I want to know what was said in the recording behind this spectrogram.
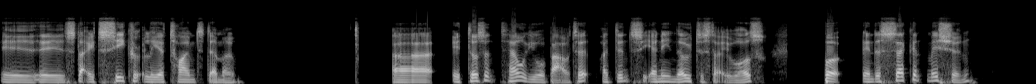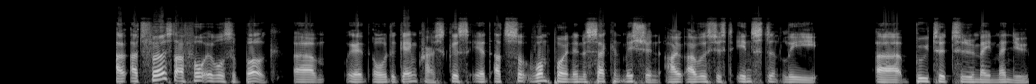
is, is that it's secretly a timed demo. Uh, it doesn't tell you about it. I didn't see any notice that it was, but in the second mission, at, first I thought it was a bug, um, it, or the game crashed because at one point in the second mission, I, I was just instantly uh, booted to the main menu,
